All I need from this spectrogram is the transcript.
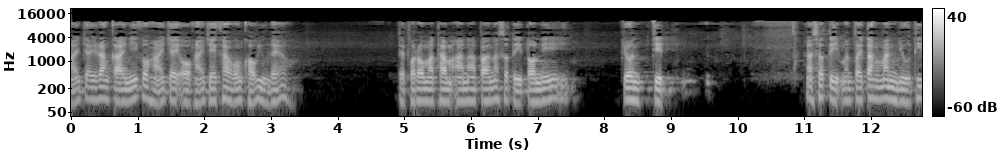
หายใจร่างกายนี้ก็หายใจออกหายใจเข้าของเขาอยู่แล้ว แต่พอเรามาทำอานาปานสติตอนนี้ จนจิต สติมันไปตั้งมั่นอยู่ที่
